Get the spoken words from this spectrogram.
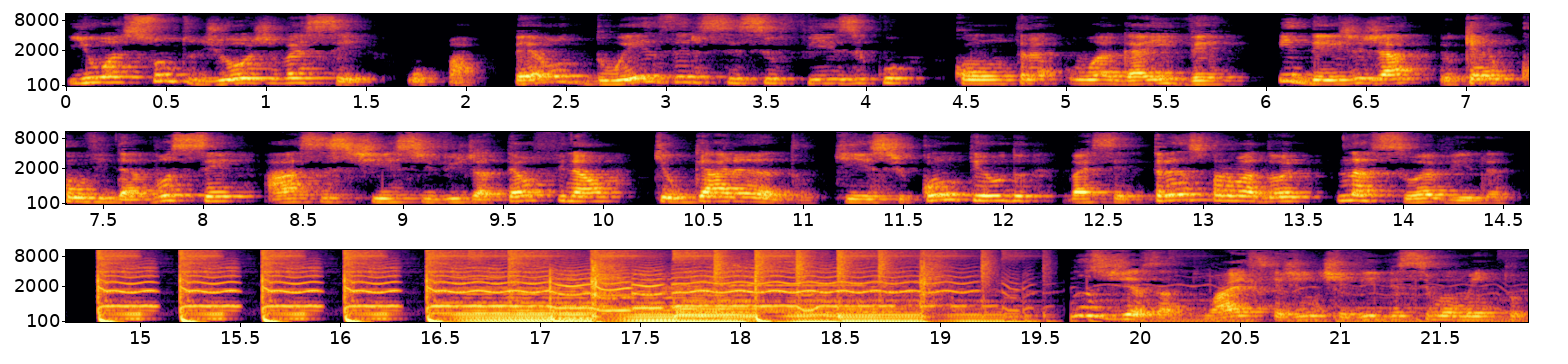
E o assunto de hoje vai ser o papel do exercício físico contra o HIV. E desde já eu quero convidar você a assistir este vídeo até o final, que eu garanto que este conteúdo vai ser transformador na sua vida. Dias atuais, que a gente vive esse momento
